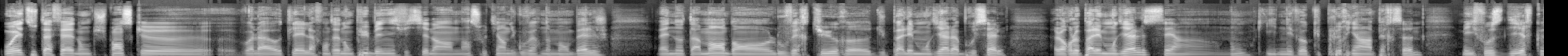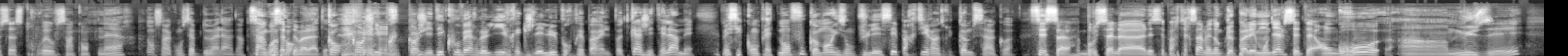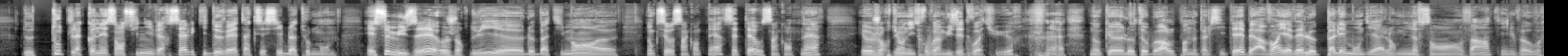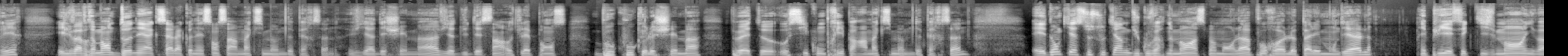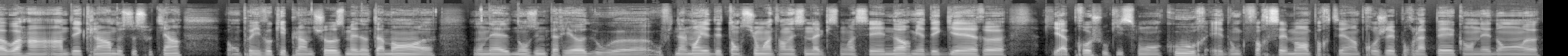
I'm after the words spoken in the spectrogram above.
Oui, tout à fait. Donc, je pense que euh, voilà, et La Fontaine ont pu bénéficier d'un soutien du gouvernement belge, notamment dans l'ouverture euh, du Palais mondial à Bruxelles. Alors, le Palais mondial, c'est un nom qui n'évoque plus rien à personne, mais il faut se dire que ça se trouvait au cinquantenaire. Non, C'est un concept de malade. hein. C'est un Moi, concept quand- de malade. quand j'ai découvert le livre et que je l'ai lu pour préparer le podcast, j'étais là, mais, mais c'est complètement fou comment ils ont pu laisser partir un truc comme ça, quoi. C'est ça. Bruxelles a laissé partir ça. Mais donc, le Palais mondial, c'était en gros un musée de toute la connaissance universelle qui devait être accessible à tout le monde. Et ce musée, aujourd'hui, euh, le bâtiment, euh, donc c'est au cinquantenaire, c'était au cinquantenaire, et aujourd'hui on y trouve un musée de voitures, donc euh, l'Autoworld pour ne pas le citer. Ben, avant, il y avait le Palais mondial en 1920, il va ouvrir, et il va vraiment donner accès à la connaissance à un maximum de personnes via des schémas, via du dessin. Hotelet pense beaucoup que le schéma peut être euh, aussi compris par un maximum de personnes. Et donc, il y a ce soutien du gouvernement à ce moment-là pour le Palais mondial. Et puis, effectivement, il va avoir un, déclin de ce soutien. On peut évoquer plein de choses, mais notamment, euh, on est dans une période où, euh, où finalement, il y a des tensions internationales qui sont assez énormes. Il y a des guerres euh, qui approchent ou qui sont en cours. Et donc, forcément, porter un projet pour la paix quand on est dans euh,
